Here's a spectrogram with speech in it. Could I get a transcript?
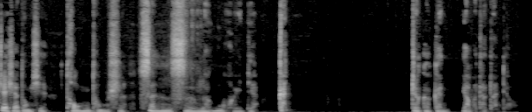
这些东西。通通是生死轮回的根，这个根要把它断掉。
